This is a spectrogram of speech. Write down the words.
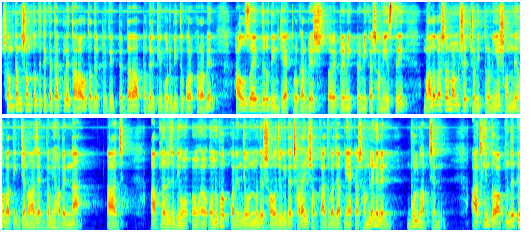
সন্তান সন্ততি থেকে থাকলে তারাও তাদের কৃতিত্বের দ্বারা আপনাদেরকে গর্বিত করাবে। হাউস ওয়াইফদেরও দিনটি এক প্রকার বেশ, তবে প্রেমিক, প্রেমিকা, স্বামী, স্ত্রী। ভালোবাসার মানুষের চরিত্র নিয়ে সন্দেহ বাতিক যেন আজ একদমই হবেন না। আজ আপনারা যদি অনুভব করেন যে অন্যদের সহযোগিতা ছাড়াই সব কাজবাজ আপনি একা সামলে নেবেন, ভুল ভাবছেন। আজ কিন্তু আপনাদেরকে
